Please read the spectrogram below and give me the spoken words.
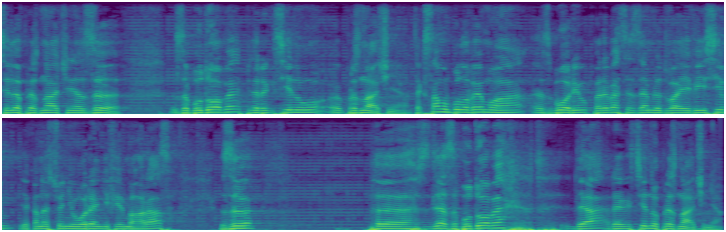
цільове призначення з забудови під рекційне призначення. Так само була вимога зборів перевести землю 2,8, яка на сьогодні в оренді фірми Гараз, з, е, для забудови для рекційного призначення.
